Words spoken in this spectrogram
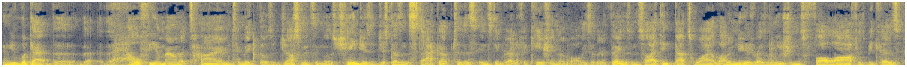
and you look at the, the, the healthy amount of time to make those adjustments and those changes, it just doesn't stack up to this instant gratification of all these other things. And so I think that's why a lot of New Year's resolutions fall off is because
